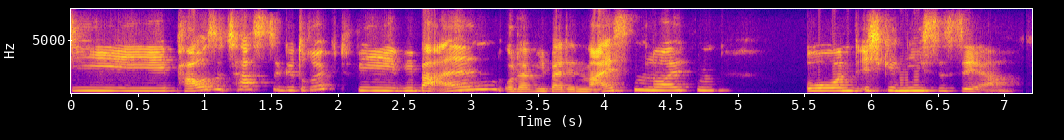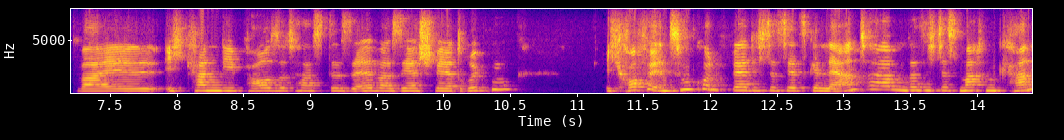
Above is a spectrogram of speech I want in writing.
die Pause-Taste gedrückt, wie, wie bei allen oder wie bei den meisten Leuten. Und ich genieße es sehr, weil ich kann die Pause-Taste selber sehr schwer drücken. Ich hoffe, in Zukunft werde ich das jetzt gelernt haben, dass ich das machen kann.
